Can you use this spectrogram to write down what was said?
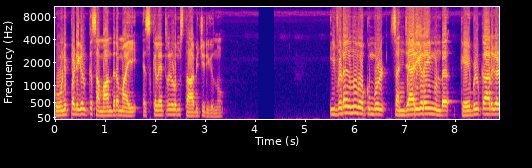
കോണിപ്പടികൾക്ക് സമാന്തരമായി എസ്കലേറ്ററുകളും സ്ഥാപിച്ചിരിക്കുന്നു. ഇവിടെ നിന്ന് നോക്കുമ്പോൾ സഞ്ചാരികളെയും കൊണ്ട് കേബിൾ കാറുകൾ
